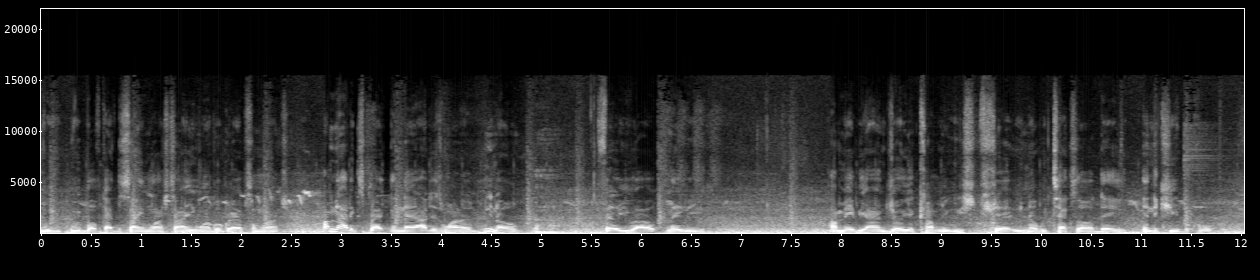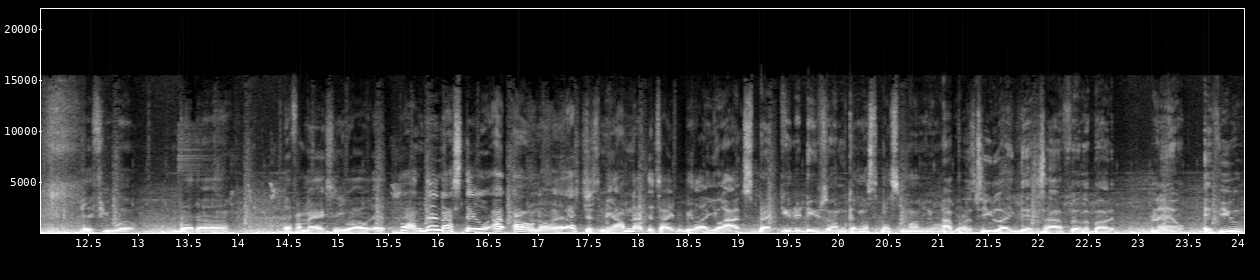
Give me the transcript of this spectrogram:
we, we both got the same lunchtime. You want to go grab some lunch? I'm not expecting that. I just want to, you know, fill you out. Maybe, or maybe I enjoy your company. We share, you know, we text all day in the cubicle, if you will. But uh, if I'm asking you out, at, uh, then I still, I, I don't know. That's just me. I'm not the type to be like, yo, I expect you to do something because I spent some money on I you. put it to you like this. This is how I feel about it. Now, if you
